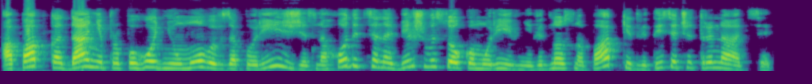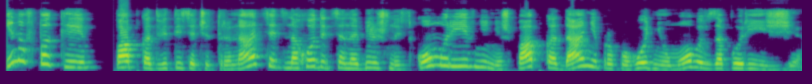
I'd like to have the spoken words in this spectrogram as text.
а папка Дані про погодні умови в Запоріжжі знаходиться на більш високому рівні відносно папки 2013. І навпаки, папка 2013 знаходиться на більш низькому рівні, ніж папка Дані про погодні умови в Запоріжжі.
